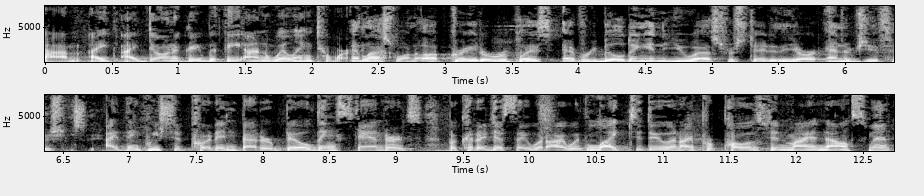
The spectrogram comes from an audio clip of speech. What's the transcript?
Um, I, I don't agree with the unwilling to work. And last one, upgrade or replace every building in the U.S. for state-of-the-art energy efficiency. I think we should put in better building standards. But could I just say what I would like to do, and I proposed in my announcement?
